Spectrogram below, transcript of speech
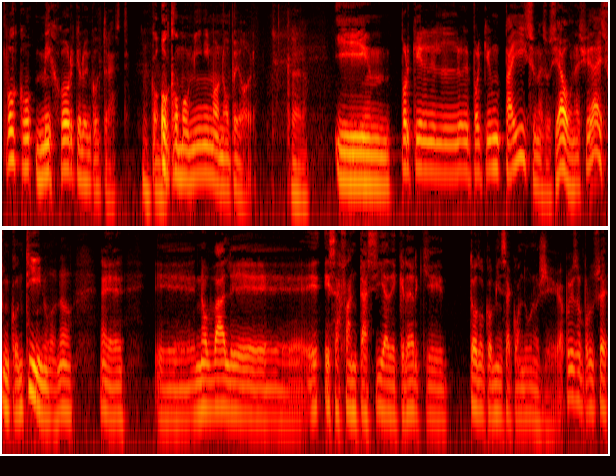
poco mejor que lo encontraste. O como mínimo no peor. Claro. Y mm, porque, el- porque un país, una sociedad o una ciudad es un continuo, ¿no? Eh, eh, no vale e- esa fantasía de creer que todo comienza cuando uno llega, porque eso produce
